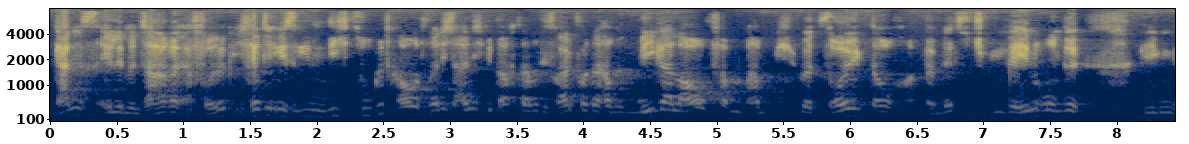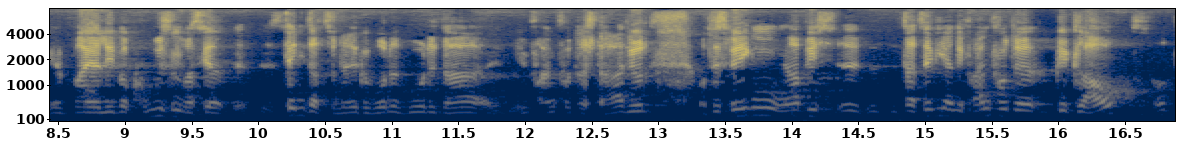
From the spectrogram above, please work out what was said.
Äh, ganz elementarer Erfolg. Ich hätte es ihnen nicht zugetraut, weil ich eigentlich gedacht habe, die Frankfurter haben einen Megalauf, haben, haben mich überzeugt, auch beim letzten Spiel der Hinrunde gegen Bayer Leverkusen, was ja sensationell gewonnen wurde da im Frankfurter Stadion. Und deswegen habe ich äh, tatsächlich an die Frankfurter geglaubt und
